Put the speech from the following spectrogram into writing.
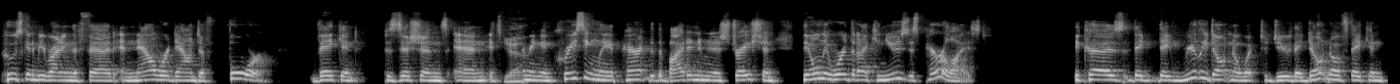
who's going to be running the Fed. And now we're down to four vacant positions. And it's yeah. becoming increasingly apparent that the Biden administration, the only word that I can use is paralyzed because they, they really don't know what to do. They don't know if they can,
